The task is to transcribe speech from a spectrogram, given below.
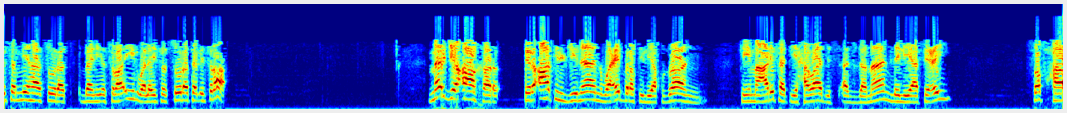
يسميها سورة بني إسرائيل وليست سورة الإسراء. مرجع آخر قراءات الجنان وعبرة اليقظان في معرفة حوادث الزمان لليافعي صفحة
